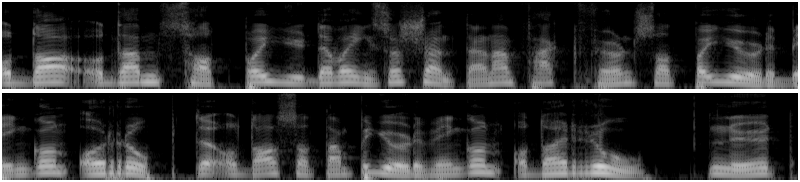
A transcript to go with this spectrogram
og, da, og de satt på Det var ingen som skjønte det de fikk før han satt på julebingoen og ropte, og da satt han på julebingoen, og da ropte han ut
